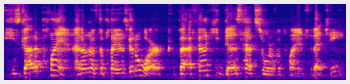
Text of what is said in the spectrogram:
he's got a plan. I don't know if the plan is going to work, but I feel like he does have sort of a plan for that team.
